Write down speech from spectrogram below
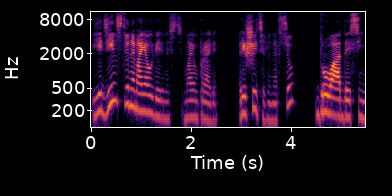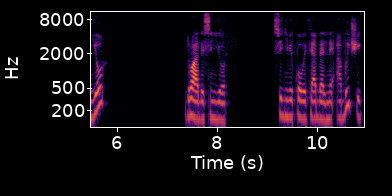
Единственная моя уверенность в моем праве решительно на все — друа де сеньор, друа де сеньор, средневековый феодальный обычай,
